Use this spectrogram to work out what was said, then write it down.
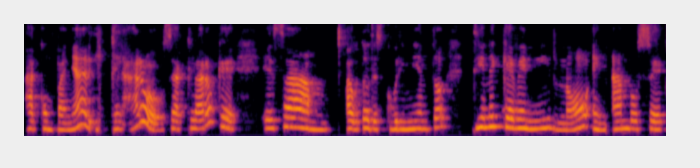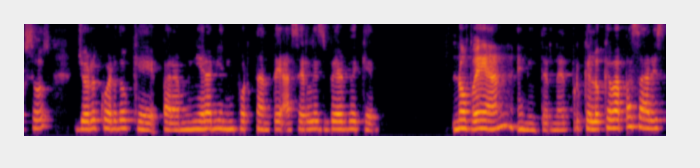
Acompañar. Y claro, o sea, claro que mm, autodescubrimiento tiene que venir, ¿no? En ambos sexos. Yo recuerdo que para mí era bien importante hacerles ver de que no vean en internet, porque lo que va a pasar es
